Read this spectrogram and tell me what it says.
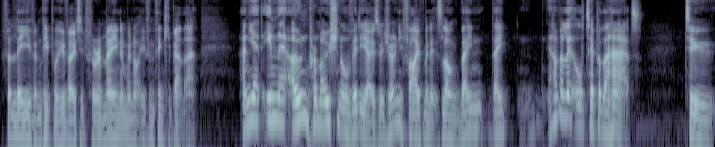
for Leave and people who voted for Remain, and we're not even thinking about that." And yet, in their own promotional videos, which are only five minutes long, they they have a little tip of the hat to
